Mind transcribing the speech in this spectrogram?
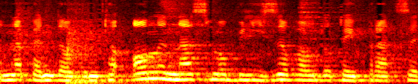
napędowym. To on nas mobilizował do tej pracy.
